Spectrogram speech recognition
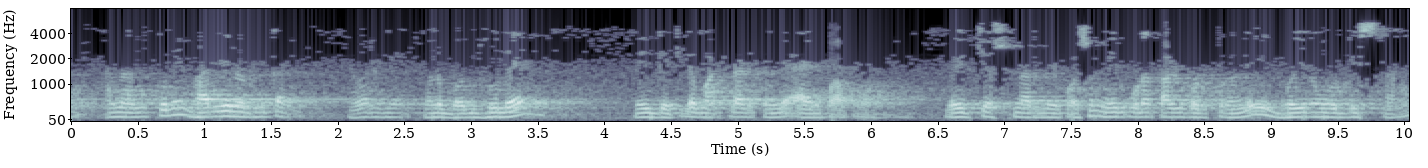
అని అనుకుని భార్యను అడుగుతారు. ఎవరిని? మన బంధువులే. మీరు గట్టిగా మాట్లాడకండి ఆయన పాపం. వెయిట్ చేస్తున్నారు మీకోసం మీరు కూడా కళ్ళు కొడుకునండి భోజనం వడ్డిస్తాను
